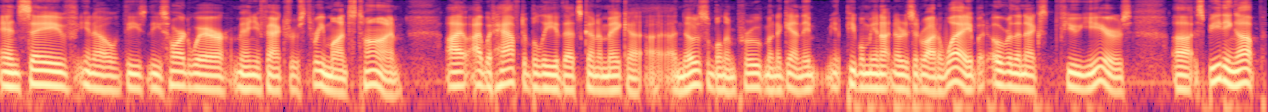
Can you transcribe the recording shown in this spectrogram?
and save you know these these hardware manufacturers three months time I, I would have to believe that's going to make a, a, noticeable improvement. Again, they, you know, people may not notice it right away, but over the next few years, uh, speeding up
